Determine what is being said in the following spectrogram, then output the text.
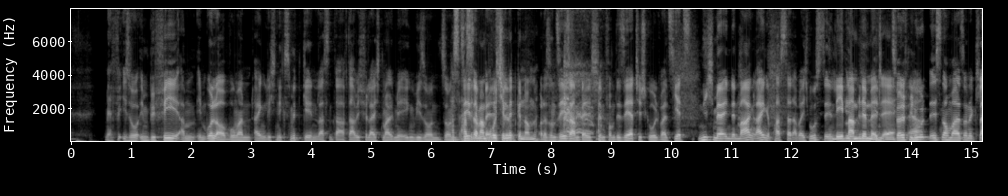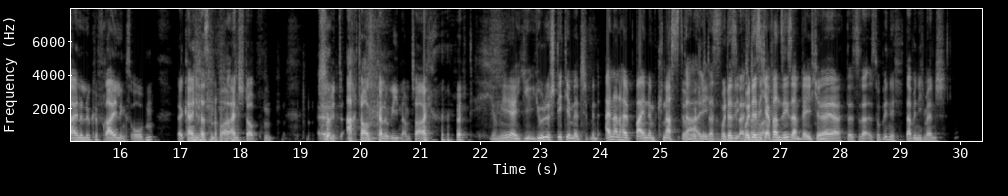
Ja, so im Buffet am, im Urlaub, wo man eigentlich nichts mitgehen lassen darf. Da habe ich vielleicht mal mir irgendwie so ein, so ein Hast, Sesambällchen mitgenommen? oder so ein Sesambällchen vom Desserttisch geholt, weil es jetzt nicht mehr in den Magen reingepasst hat, aber ich wusste, in, Leben am Limit, in ey. zwölf Ja. Minuten ist noch mal so eine kleine Lücke frei links oben. Da kann ich das noch mal reinstopfen. Äh, mit 8000 Kalorien am Tag. Junge, Ju- Julius steht hier mit, mit eineinhalb Beinen im Knast. Da, ich das holt er, sich, holt er sich einfach ein Sesambällchen. ja, ja, das, so bin ich. Da bin ich Mensch.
